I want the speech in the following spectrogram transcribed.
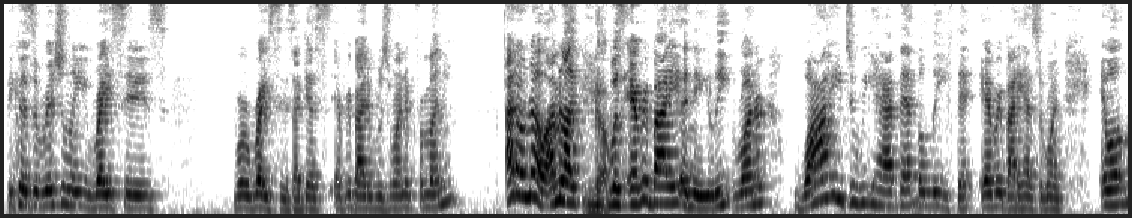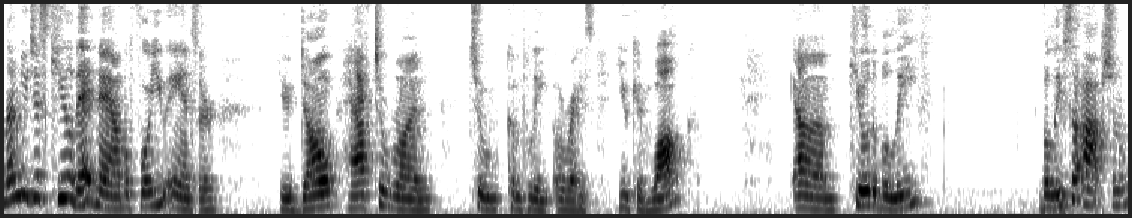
because originally races were races. I guess everybody was running for money. I don't know. I'm like, No. was everybody an elite runner? Why do we have that belief that everybody has to run? And well, let me just kill that now before you answer. You don't have to run to complete a race. You can walk. Um, kill the belief. Beliefs are optional.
